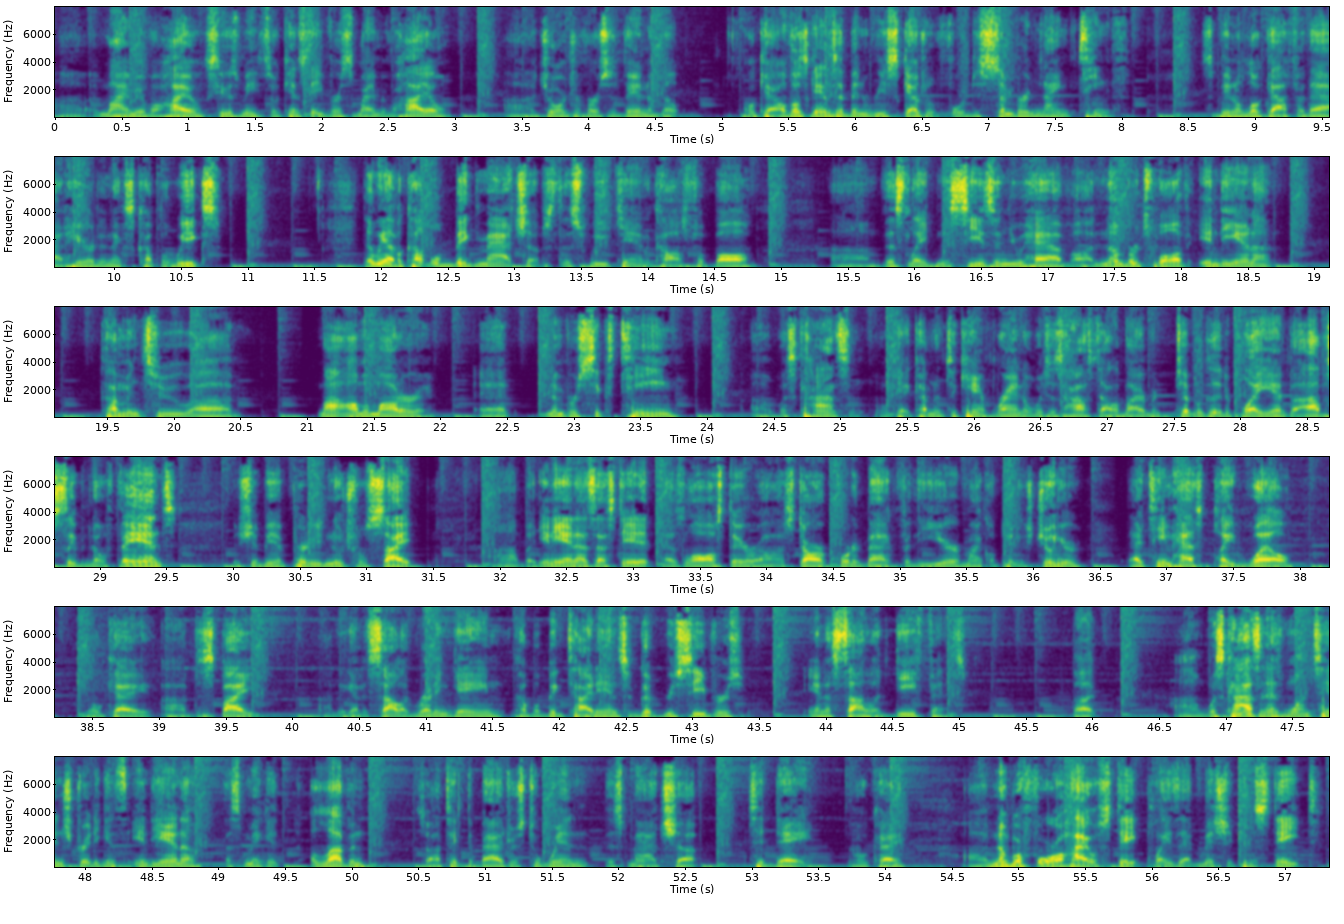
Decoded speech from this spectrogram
uh, Miami of Ohio, excuse me. So Kent State versus Miami of Ohio, uh, Georgia versus Vanderbilt. Okay, all those games have been rescheduled for December 19th. So be on the lookout for that here in the next couple of weeks. Then we have a couple big matchups this weekend in college football. Um, this late in the season, you have uh, number 12 Indiana coming to uh, my alma mater at number 16 uh, Wisconsin. Okay, coming to Camp Randall, which is a hostile environment typically to play in, but obviously with no fans, it should be a pretty neutral site. Uh, but Indiana, as I stated, has lost their uh, star quarterback for the year, Michael Penix Jr. That team has played well, okay, uh, despite uh, they got a solid running game, a couple big tight ends, some good receivers, and a solid defense. But uh, Wisconsin has won 10 straight against Indiana. Let's make it 11. So I'll take the Badgers to win this matchup today. Okay. Uh, number four, Ohio State plays at Michigan State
